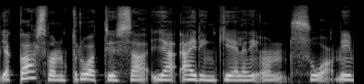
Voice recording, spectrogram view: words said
ja kasvanut Ruotsissa ja äidinkieleni on suomi.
